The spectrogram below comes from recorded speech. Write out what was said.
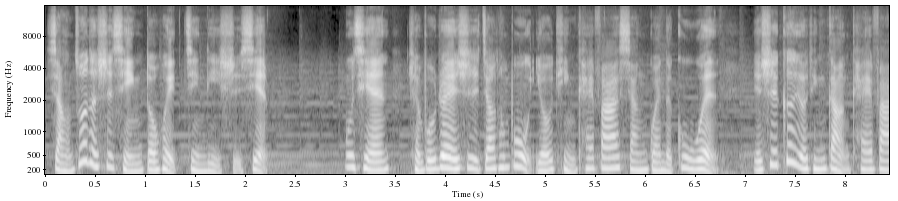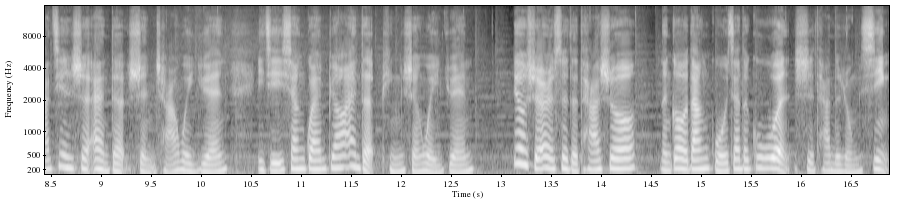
想做的事情都会尽力实现。目前，陈不瑞是交通部游艇开发相关的顾问，也是各游艇港开发建设案的审查委员，以及相关标案的评审委员。六十二岁的他说：“能够当国家的顾问是他的荣幸，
